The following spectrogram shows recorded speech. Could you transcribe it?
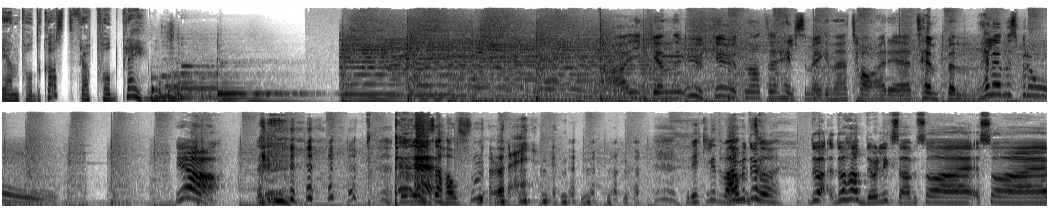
En podkast fra Podplay. Ja, gikk en uke uten at helsemegene tar eh, tempen. Helene Spro! Ja. Du renser halsen. Drikk litt vann, så du, du hadde jo liksom så, så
